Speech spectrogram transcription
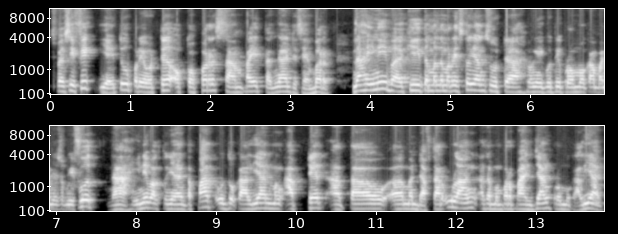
spesifik yaitu periode Oktober sampai dengan Desember. Nah, ini bagi teman-teman Risto yang sudah mengikuti promo kampanye Shopee Food. Nah, ini waktunya yang tepat untuk kalian mengupdate atau e, mendaftar ulang atau memperpanjang promo kalian.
